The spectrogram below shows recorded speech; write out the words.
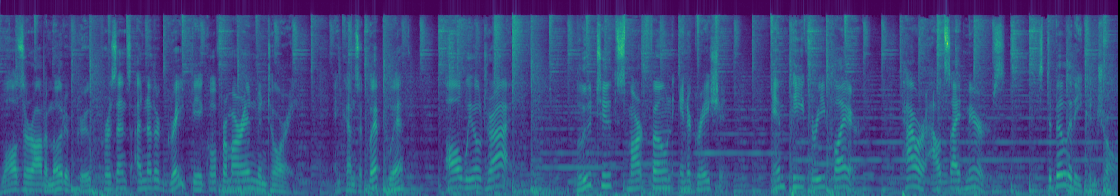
Walser Automotive Group presents another great vehicle from our inventory and comes equipped with all wheel drive, Bluetooth smartphone integration, MP3 player, power outside mirrors, stability control,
